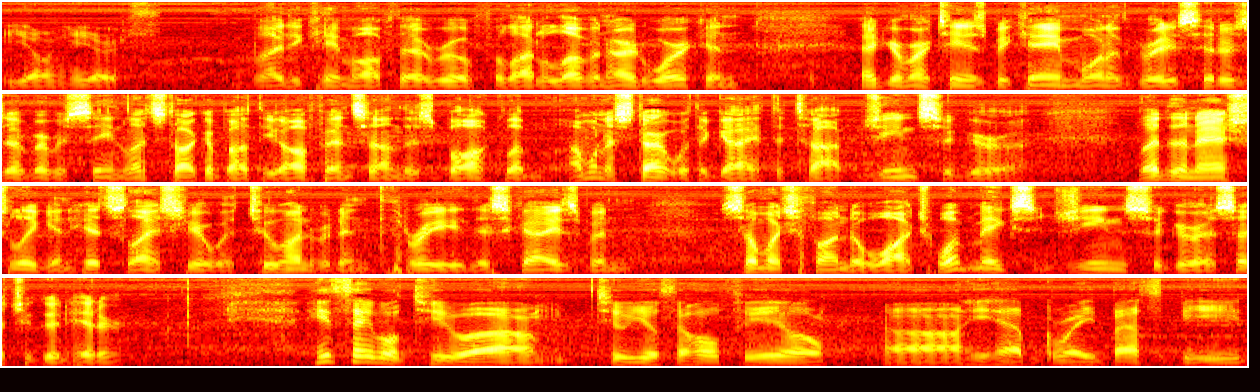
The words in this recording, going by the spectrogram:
young years. Glad you came off that roof. A lot of love and hard work, and Edgar Martinez became one of the greatest hitters I've ever seen. Let's talk about the offense on this ball club. I want to start with the guy at the top, Jean Segura. Led the National League in hits last year with 203. This guy's been so much fun to watch. What makes Jean Segura such a good hitter? He's able to um, to use the whole field. Uh, he have great bat speed,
